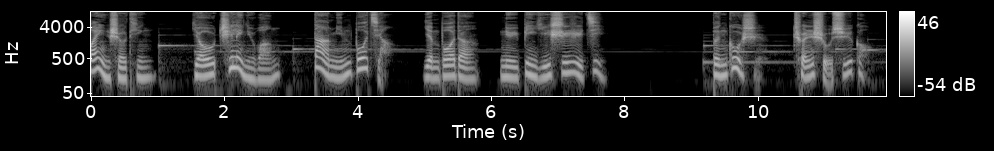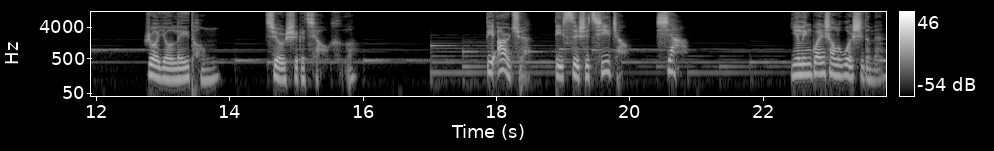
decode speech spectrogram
欢迎收听由 Chili 女王大民播讲、演播的《女病遗失日记》。本故事纯属虚构，若有雷同，就是个巧合。第二卷第四十七章下。银铃关上了卧室的门，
